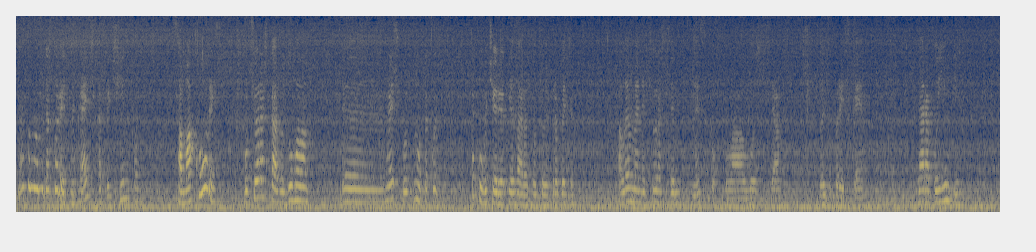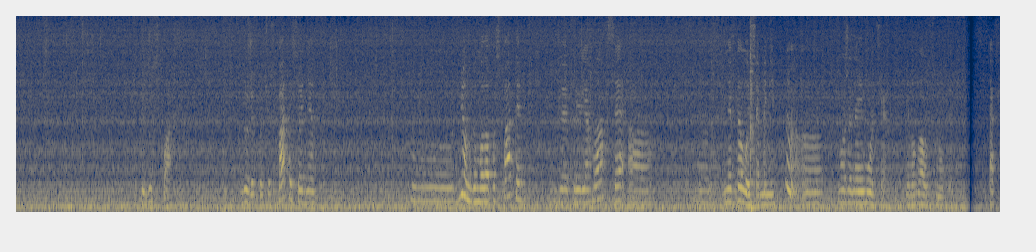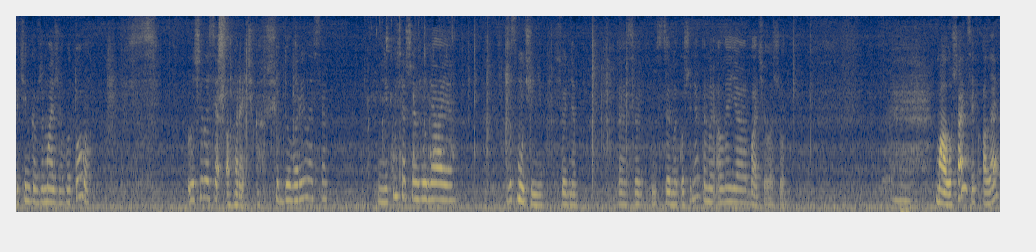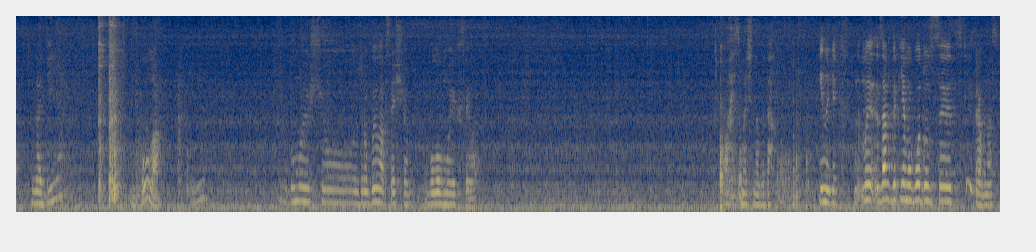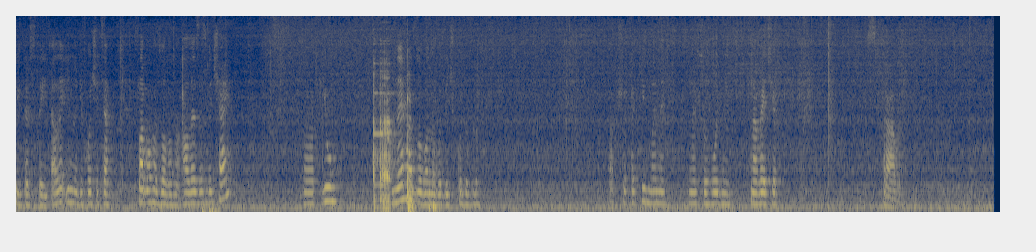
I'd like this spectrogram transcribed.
Ну, Я думаю, буде корисне. Гречка, печінка. Сама користь. Бо вчора ж кажу, думала е, гречку, ну, таку, таку вечерю, як я зараз готую, зробити. Але в мене вчора з цим не склалося. Щось бризкає. Зараз поїм і піду спати. Дуже хочу спати сьогодні. Днем думала поспати, вже прилягла, все, а е, не вдалося мені. Ну, е, може на емоціях не могла уснути. Так, печінка вже майже готова. Лишилася гречка, щоб доварилася. Нікуся ще гуляє. Засмучені сьогодні е, з цими кошенятами, але я бачила, що мало шансів, але надія була. Думаю, що зробила все, що було в моїх силах. Ой, смачна вода. Іноді ми завжди п'ємо воду з, фільтра, в нас фільтр стоїть, але іноді хочеться слабогазовану. Але зазвичай е, п'ю не газовану водичку люблю. Так що такі в мене на сьогодні, на вечір справи.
